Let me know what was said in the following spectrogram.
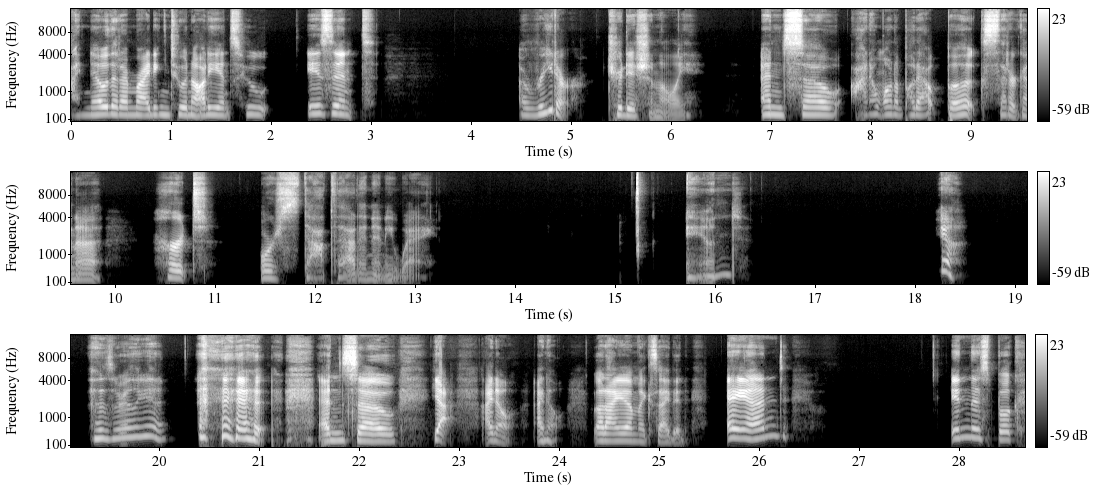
I know that I'm writing to an audience who isn't a reader traditionally. And so I don't want to put out books that are going to hurt or stop that in any way. And yeah, that's really it. and so, yeah, I know, I know, but I am excited. And in this book,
